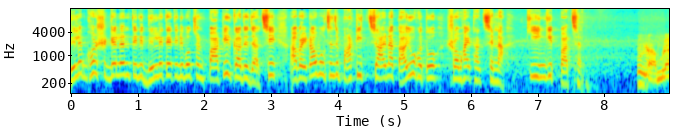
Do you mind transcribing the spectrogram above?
দিলীপ ঘোষ গেলেন তিনি দিল্লিতে তিনি বলছেন পার্টির কাজে যাচ্ছি। আবার এটাও বলছেন যে পার্টি চায় না তাইও হয়তো সভায় থাকছেন না। কি ইঙ্গিত পাচ্ছেন? আমরা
